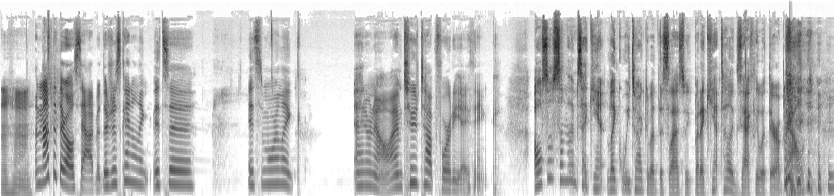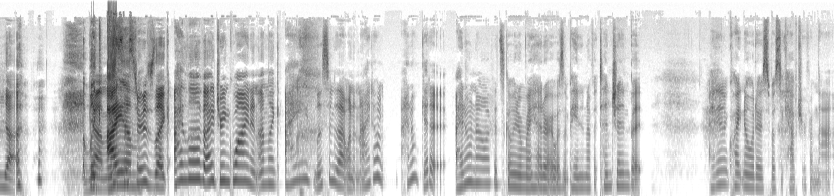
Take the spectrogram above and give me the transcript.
hmm And not that they're all sad, but they're just kind of like it's a, it's more like. I don't know. I'm too top 40, I think. Also, sometimes I can't like we talked about this last week, but I can't tell exactly what they're about. yeah. like yeah, my I am. like, I love, I drink wine, and I'm like, I listened to that one, and I don't, I don't get it. I don't know if it's going over my head or I wasn't paying enough attention, but I didn't quite know what I was supposed to capture from that.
